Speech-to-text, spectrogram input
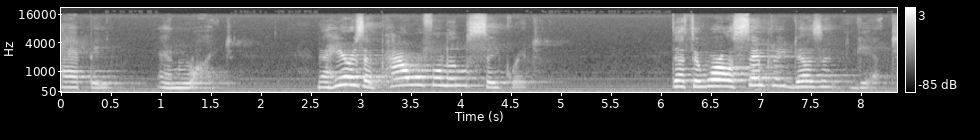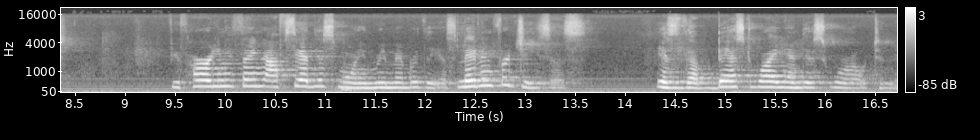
happy, and right. Now, here's a powerful little secret that the world simply doesn't get. If you've heard anything I've said this morning, remember this living for Jesus is the best way in this world to live.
